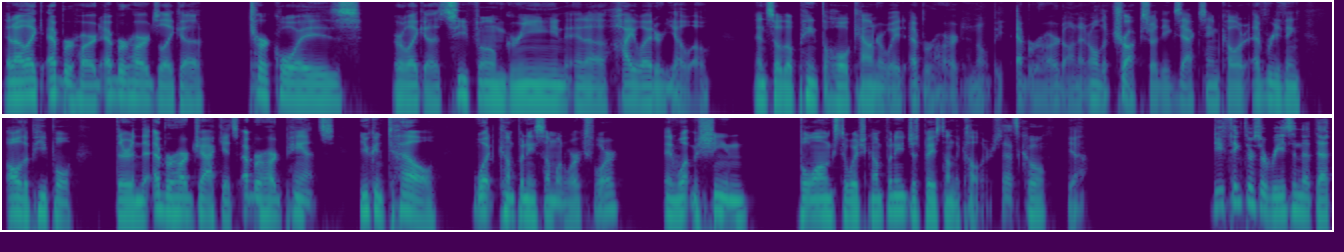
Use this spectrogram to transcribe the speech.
And I like Eberhard. Eberhard's like a turquoise or like a seafoam green and a highlighter yellow. And so they'll paint the whole counterweight Eberhard and it'll be Eberhard on it. And all the trucks are the exact same color. Everything, all the people, they're in the Eberhard jackets, Eberhard pants. You can tell what company someone works for and what machine belongs to which company just based on the colors. That's cool. Yeah. Do you think there's a reason that that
